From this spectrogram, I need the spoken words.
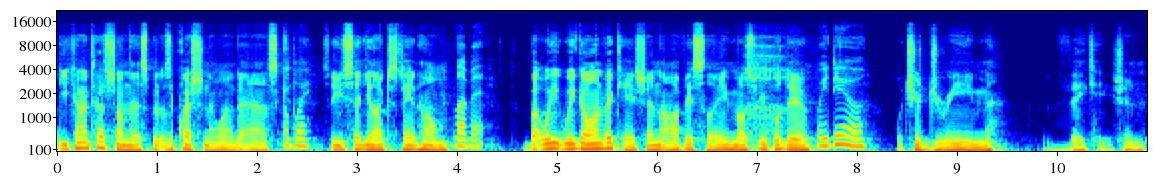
you kind of touched on this, but it was a question I wanted to ask. Oh boy, So you said you like to stay at home. love it. But we, we go on vacation, obviously. Most people do. We do. What's your dream vacation?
